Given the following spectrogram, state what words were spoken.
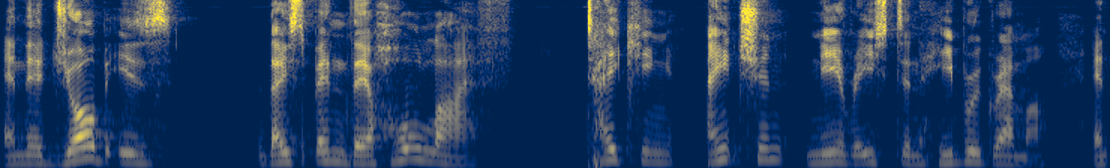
And their job is they spend their whole life taking ancient Near Eastern Hebrew grammar and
